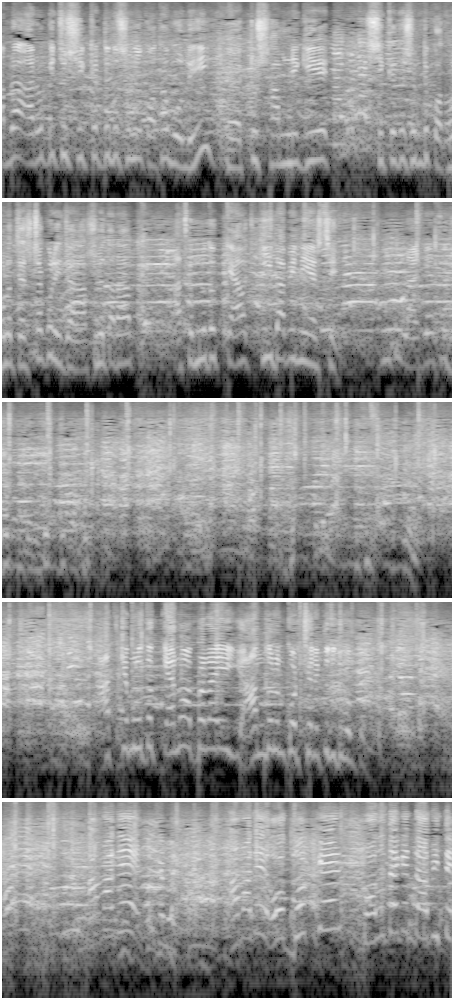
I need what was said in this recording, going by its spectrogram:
আমরা আরও কিছু শিক্ষার্থীদের সঙ্গে কথা বলি। একটু সামনে গিয়ে শিক্ষার্থীদের সঙ্গে কথা বলার চেষ্টা করি যারা আসলে তারা আজকে মূলত কি দাবি নিয়ে এসছে। আজকে মূলত কেন আপনারা এই আন্দোলন করছেন একটু যদি বলতেন। আমাদের আমাদের পদত্যাগের দাবিতে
